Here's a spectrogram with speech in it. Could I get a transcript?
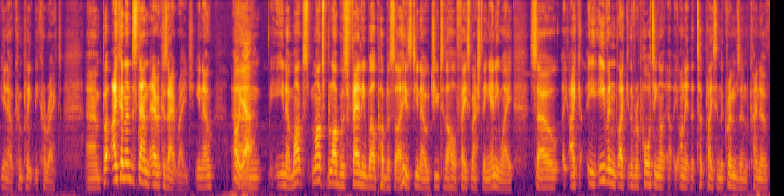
you know completely correct. Um, but I can understand Erica's outrage, you know. Oh yeah. Um, you know, Mark's Mark's blog was fairly well publicized, you know, due to the whole Facemash thing anyway. So I, I even like the reporting on, on it that took place in the Crimson kind of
